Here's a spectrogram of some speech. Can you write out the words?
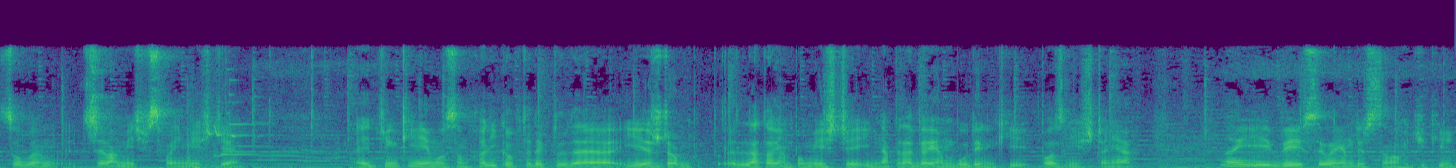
słowem trzeba mieć w swoim mieście. E, Dzięki niemu są helikoptery, które jeżdżą, latają po mieście i naprawiają budynki po zniszczeniach. No i wysyłają też samochodziki,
